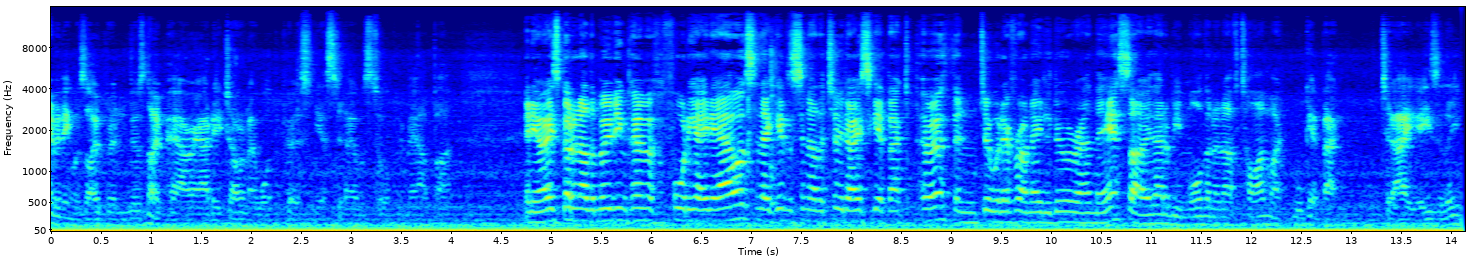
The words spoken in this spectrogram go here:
everything was open. There was no power outage. I don't know what the person yesterday was talking about, but anyway, he's got another moving permit for 48 hours, so that gives us another two days to get back to Perth and do whatever I need to do around there. So that'll be more than enough time. I, we'll get back today easily.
